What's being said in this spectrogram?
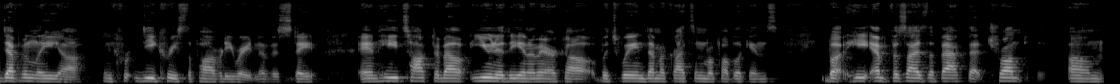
definitely uh, inc- decreased the poverty rate of his state, and he talked about unity in America between Democrats and Republicans. But he emphasized the fact that Trump. Um,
